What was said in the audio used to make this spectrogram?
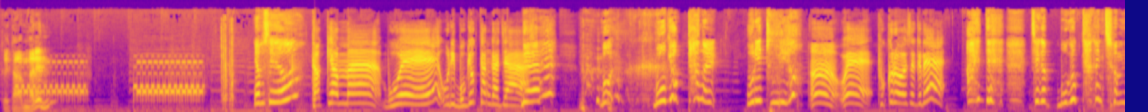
그 다음날엔 여보세요? 덕희 엄마, 뭐해? 우리 목욕탕 가자. 네? 뭐, 목욕탕을 우리 둘이요? 응, 왜? 부끄러워서 그래? 아, 네. 제가 목욕탕은 좀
